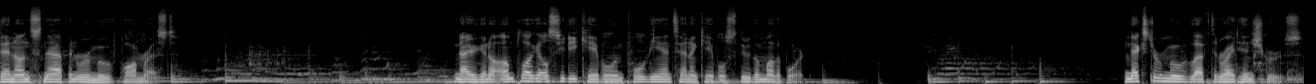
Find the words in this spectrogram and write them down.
Then unsnap and remove palm rest. Now you're going to unplug LCD cable and pull the antenna cables through the motherboard. Next remove left and right hinge screws.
